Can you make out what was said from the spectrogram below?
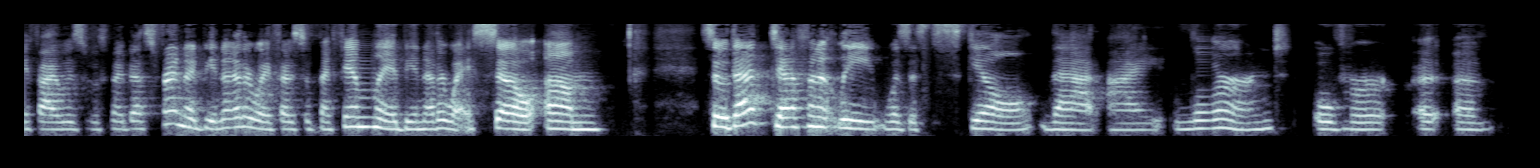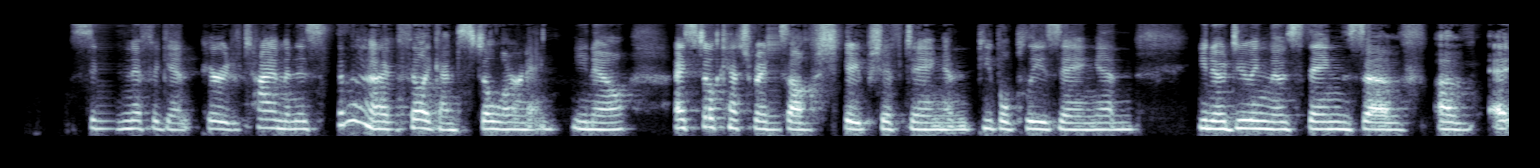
if I was with my best friend, I'd be another way. If I was with my family, I'd be another way. So, um, so that definitely was a skill that I learned over a, a significant period of time and is something that I feel like I'm still learning. You know, I still catch myself shape shifting and people pleasing and, you know, doing those things of, of eh,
